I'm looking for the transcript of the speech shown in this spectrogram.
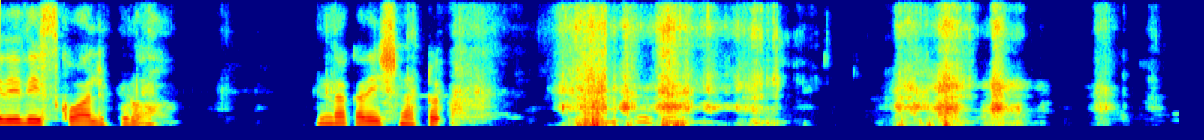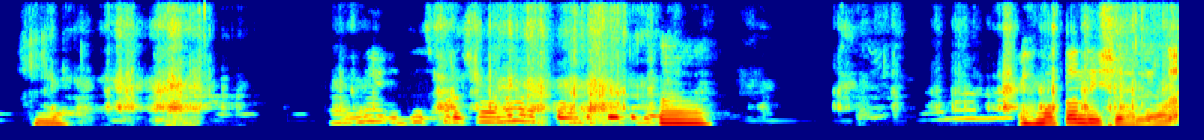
ఇది తీసుకోవాలి ఇప్పుడు. ఇందాక తీసినట్టు. మొత్తం తీసేయాలి ఇంకా.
